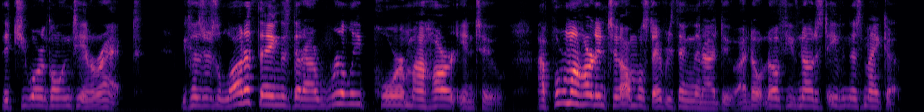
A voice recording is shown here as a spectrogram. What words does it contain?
that you are going to interact. Because there's a lot of things that I really pour my heart into. I pour my heart into almost everything that I do. I don't know if you've noticed even this makeup.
